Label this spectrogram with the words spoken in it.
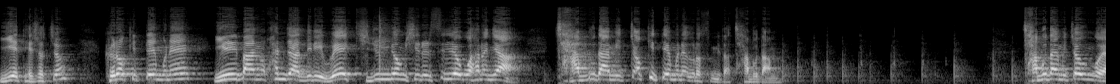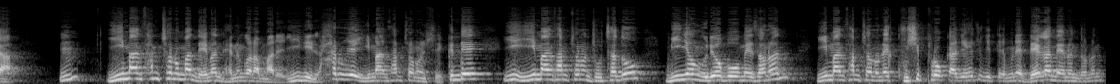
이해되셨죠? 그렇기 때문에 일반 환자들이 왜 기준병실을 쓰려고 하느냐? 자부담이 적기 때문에 그렇습니다. 자부담. 자부담이 적은 거야. 응? 2만 3천 원만 내면 되는 거란 말이에요. 일일 하루에 2만 3천 원씩. 근데 이 2만 3천 원조차도 민영 의료보험에서는 2만 3천 원에 90%까지 해주기 때문에 내가 내는 돈은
